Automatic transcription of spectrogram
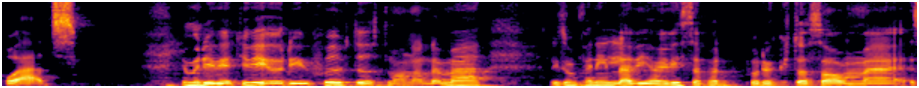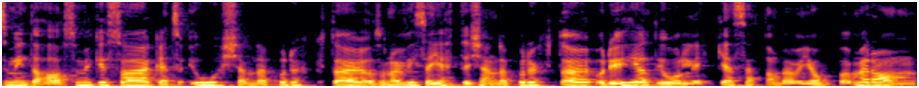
på ads. Ja men det vet ju vi och det är ju sjukt utmanande med liksom Pernilla, vi har ju vissa produkter som, eh, som inte har så mycket sök, rätt så okända produkter och sen har vi vissa jättekända produkter och det är helt olika sätt de behöver jobba med de,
